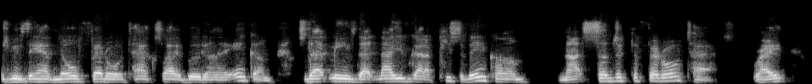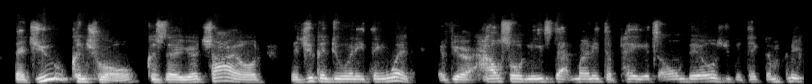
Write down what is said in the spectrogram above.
which means they have no federal tax liability on their income. So that means that now you've got a piece of income not subject to federal tax, right? that you control because they're your child that you can do anything with. If your household needs that money to pay its own bills, you can take the money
